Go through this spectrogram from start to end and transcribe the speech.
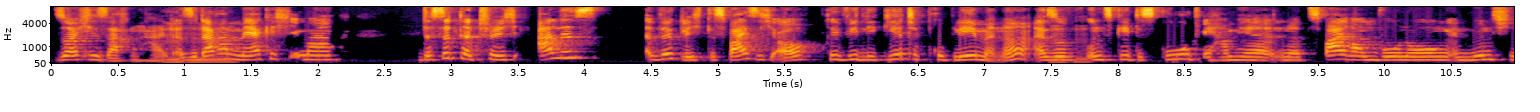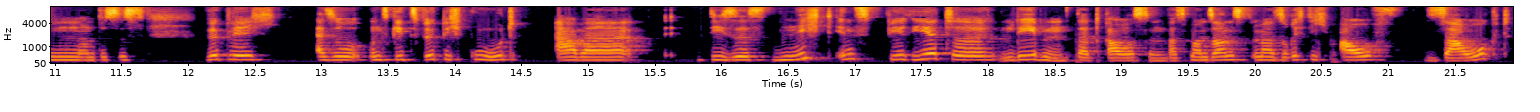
solche Sachen halt. Also mhm. Also daran merke ich immer, das sind natürlich alles wirklich, das weiß ich auch, privilegierte Probleme. Ne? Also mhm. uns geht es gut. Wir haben hier eine Zweiraumwohnung in München und es ist wirklich, also uns geht es wirklich gut. Aber dieses nicht inspirierte Leben da draußen, was man sonst immer so richtig aufsaugt,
